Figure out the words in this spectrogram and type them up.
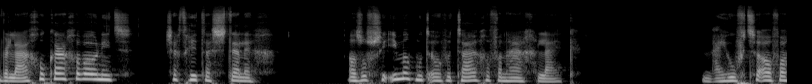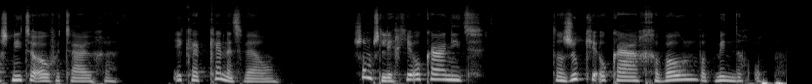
We lagen elkaar gewoon niet, zegt Rita stellig, alsof ze iemand moet overtuigen van haar gelijk. Mij hoeft ze alvast niet te overtuigen. Ik herken het wel. Soms lig je elkaar niet. Dan zoek je elkaar gewoon wat minder op.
